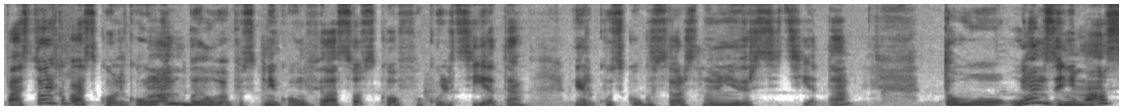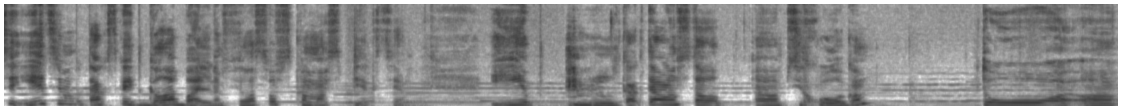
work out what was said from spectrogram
Постольку, поскольку он был выпускником философского факультета Иркутского государственного университета, то он занимался этим, так сказать, глобально, в философском аспекте. И когда он стал э, психологом, то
